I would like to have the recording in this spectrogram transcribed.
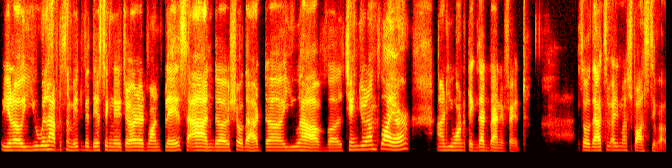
You know, you will have to submit with their signature at one place and uh, show that uh, you have uh, changed your employer and you want to take that benefit. So that's very much possible.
